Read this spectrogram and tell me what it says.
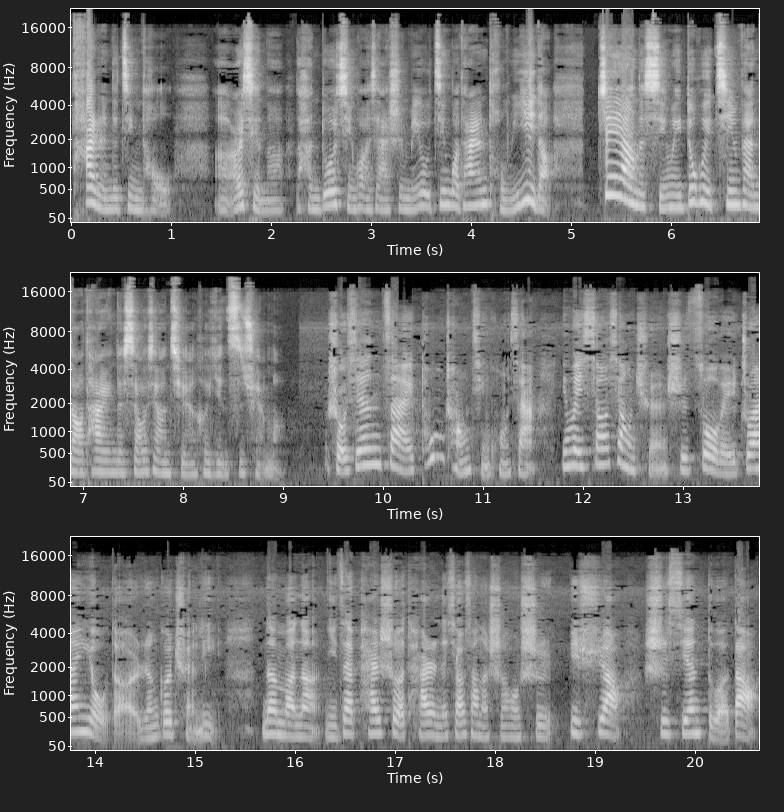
他人的镜头，呃，而且呢，很多情况下是没有经过他人同意的，这样的行为都会侵犯到他人的肖像权和隐私权吗？首先，在通常情况下，因为肖像权是作为专有的人格权利，那么呢，你在拍摄他人的肖像的时候是必须要事先得到。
